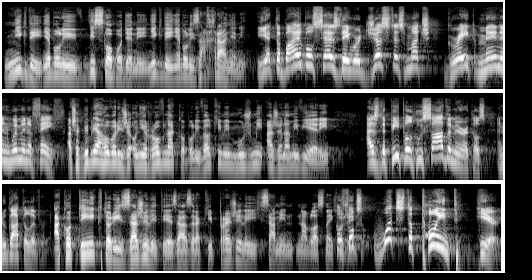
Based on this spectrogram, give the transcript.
Nikdy neboli vyslobodení, nikdy neboli zachránení. Yet the Bible says they were just as much great men and women of faith Avšak Biblia hovorí, že oni rovnako boli veľkými mužmi a ženami viery, as the people who saw the miracles and who got delivered. ako tí, ktorí zažili tie zázraky, prežili ich sami na vlastnej So, koži. folks, what's the point here?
